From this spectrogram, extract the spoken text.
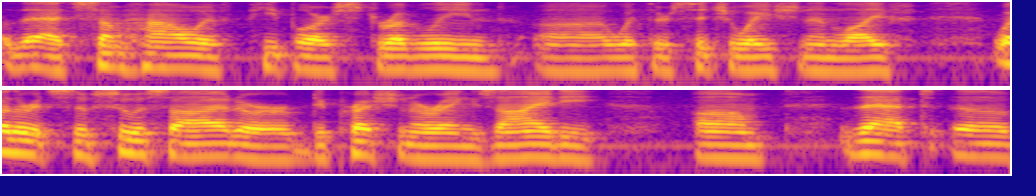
That somehow, if people are struggling uh, with their situation in life, whether it's suicide or depression or anxiety, um, that uh,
